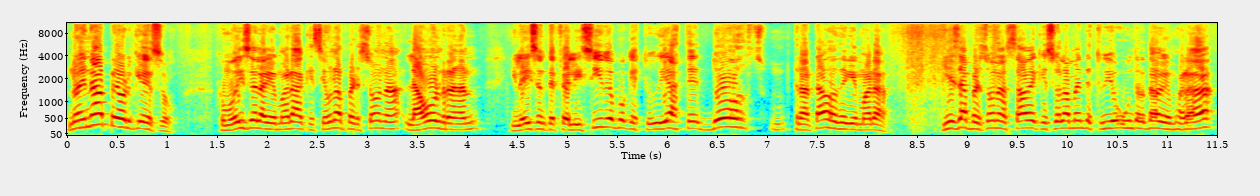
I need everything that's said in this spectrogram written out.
no hay nada peor que eso. Como dice la Gemara, que si a una persona la honran y le dicen te felicito porque estudiaste dos tratados de Gemara y esa persona sabe que solamente estudió un tratado de Gemara,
